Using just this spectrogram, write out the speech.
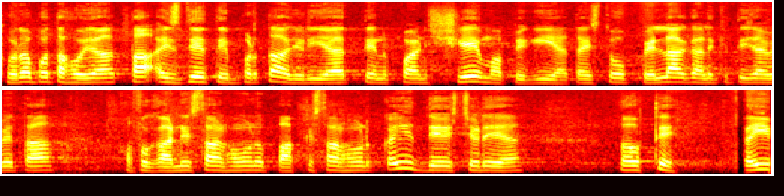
ਥੋੜਾ ਬਹੁਤਾ ਹੋਇਆ ਤਾਂ ਇਸ ਦੀ ਤੀਬਰਤਾ ਜਿਹੜੀ ਹੈ 3.6 ਮਾਪੀ ਗਈ ਹੈ। ਤਾਂ ਇਸ ਤੋਂ ਪਹਿਲਾਂ ਗੱਲ ਕੀਤੀ ਜਾਵੇ ਤਾਂ ਅਫਗਾਨਿਸਤਾਨ ਹੋਣ, ਪਾਕਿਸਤਾਨ ਹੋਣ, ਕਈ ਦੇਸ਼ ਜਿਹੜੇ ਆ, ਤਾਂ ਉੱਥੇ ਕਈ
